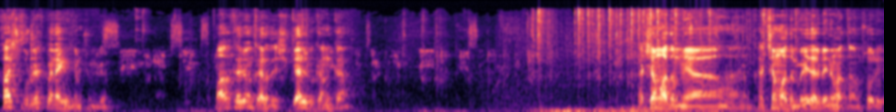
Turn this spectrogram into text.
Kaç vuracak merak ediyorum çünkü. Malkarion kardeş gel bir kanka. Kaçamadım ya. Kaçamadım beyler benim hatam sorry.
